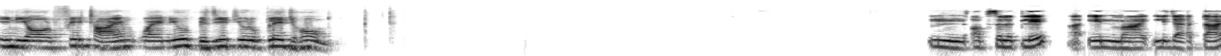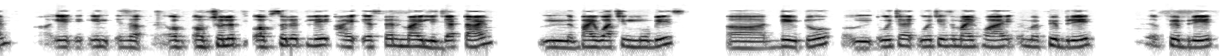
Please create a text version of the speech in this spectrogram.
in your free time when you visit your village home? Mm, absolutely. Uh, in my leisure time, uh, in, in is a ab- absolute absolutely I spend my leisure time mm, by watching movies. Uh, due to um, which I which is my why my favorite favorite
